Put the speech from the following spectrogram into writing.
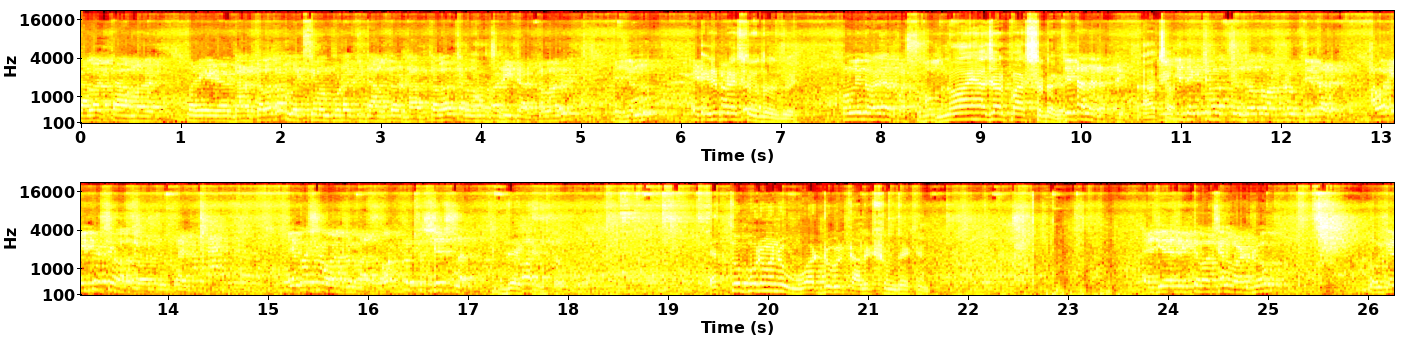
কালারটা আমার মানে dark colour maximum product dark dark colour কারণ আচ্ছা। অর্ডারই ডার্ক কালারের এই জন্য। এটার প্রাইসটা কত আসবে? নয় হাজার পাঁচশো টাকা। যেটা নেন আপনি। আচ্ছা। দেখতে পাচ্ছেন যত ওয়ার্ড্রোব যেটা আবার এই পাশেও আছে ভাই। এই পাশে ওয়ার্ড্রোব আছে। ওয়ার্ড্রোব তো শেষ না। দেখেন। এত পরিমাণে ওয়ার্ড্রোবের কালেকশন দেখেন। এই যে দেখতে পাচ্ছেন ওয়ার্ড্রোব ওইটা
